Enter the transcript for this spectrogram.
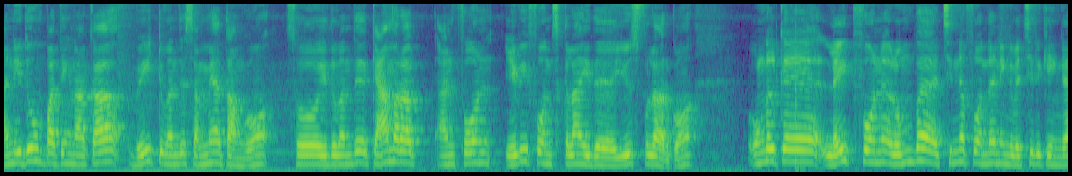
அண்ட் இதுவும் பார்த்தீங்கன்னாக்கா வெயிட் வந்து செம்மையாக தாங்கும். ஸோ இது வந்து கேமரா அண்ட் ஃபோன் ஹெவி ஃபோன்ஸ்க்கெலாம் இது யூஸ்ஃபுல்லாக இருக்கும். உங்களுக்கு லைட் ஃபோனு ரொம்ப சின்ன ஃபோன் தான் நீங்கள் வச்சுருக்கீங்க.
